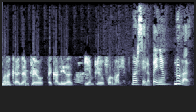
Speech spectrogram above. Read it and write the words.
para que haya empleo de calidad y empleo formal. Marcela Peña, Blue Radio.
